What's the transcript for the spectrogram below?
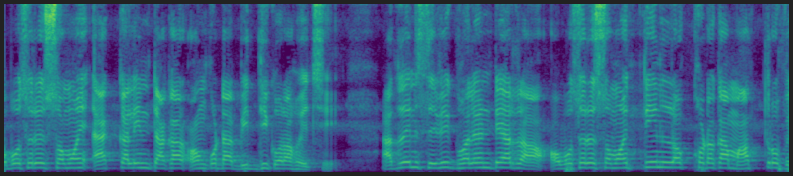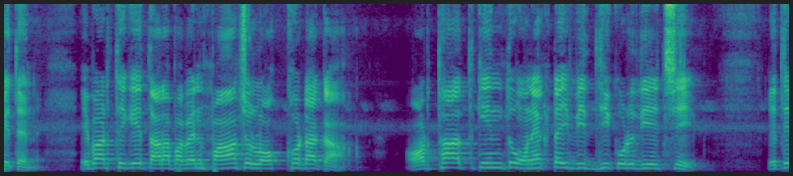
অবসরের সময় এককালীন টাকার অঙ্কটা বৃদ্ধি করা হয়েছে। এতদিন সিভিক ভলেন্টিয়াররা অবসরের সময় তিন লক্ষ টাকা মাত্র পেতেন। এবার থেকে তারা পাবেন পাঁচ লক্ষ টাকা। অর্থাৎ কিন্তু অনেকটাই বৃদ্ধি করে দিয়েছে। এতে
